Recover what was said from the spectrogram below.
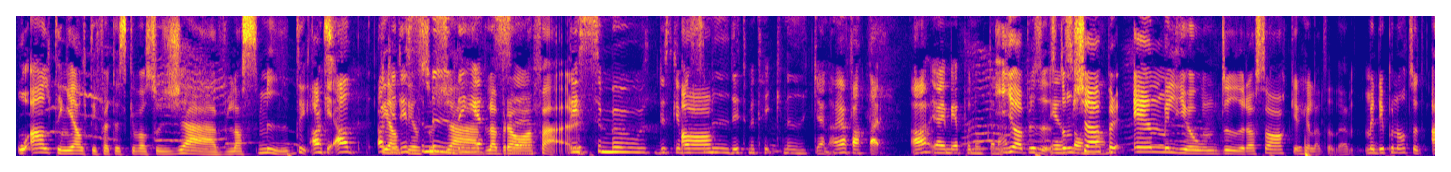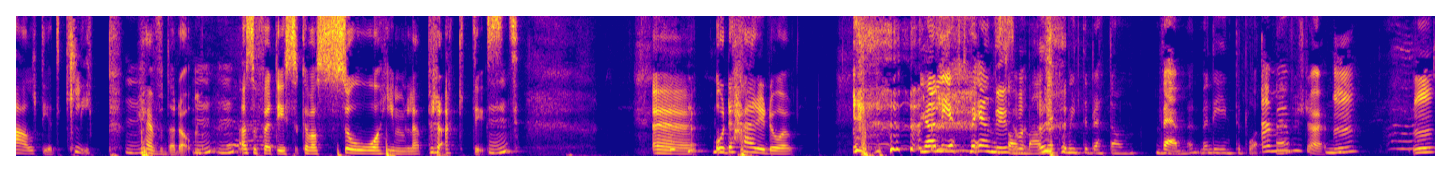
Och allting är alltid för att det ska vara så jävla smidigt. Okej, all, det är alltid en så jävla bra affär. Det är smooth, det ska vara Ja. smidigt med tekniken. Ja, jag fattar. Ja, jag är med på noterna. Ja Det är precis, de sån köper en miljon dyra saker hela tiden. Men det är på något sätt alltid ett klipp, Mm. hävdar de. Alltså för att det ska vara så himla praktiskt. Eh, och det här är då Jag har levt med en sån man, jag kommer inte berätta om vem, men det är inte på. Ja, men jag förstår. Mm. Mm.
